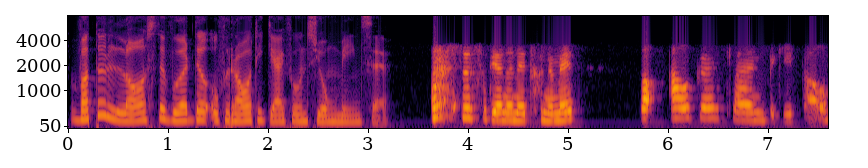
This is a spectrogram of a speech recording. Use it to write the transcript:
watter laaste woorde of raad het jy vir ons jong mense? Soos wat jy nou net genoem het, dat elke klein bietjie tel.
